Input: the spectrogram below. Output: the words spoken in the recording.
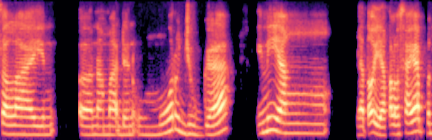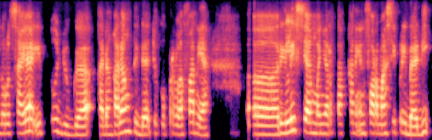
selain uh, nama dan umur juga ini yang nggak tahu ya kalau saya menurut saya itu juga kadang-kadang tidak cukup relevan ya uh, rilis yang menyertakan informasi pribadi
